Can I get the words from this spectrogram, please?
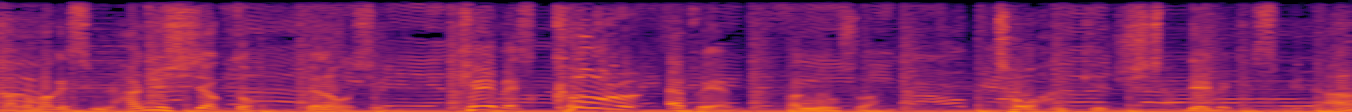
마감하겠습니다. 한 주 시작도 변함없이 KBS 쿨 FM 박명수와 저와 함께 해주시죠. 내일 뵙겠습니다.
